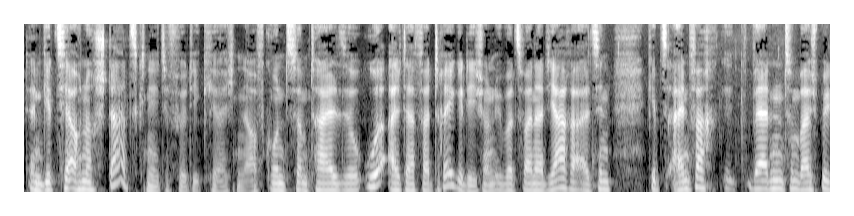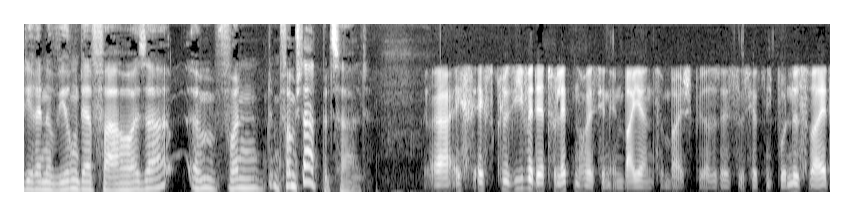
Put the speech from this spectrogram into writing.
Dann gibt's ja auch noch Staatsknete für die Kirchen. Aufgrund zum Teil so uralter Verträge, die schon über 200 Jahre alt sind, gibt's einfach, werden zum Beispiel die Renovierung der Pfarrhäuser ähm, von, vom Staat bezahlt. Ja, ex exklusive der Toilettenhäuschen in Bayern zum Beispiel. Also das ist jetzt nicht bundesweit.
